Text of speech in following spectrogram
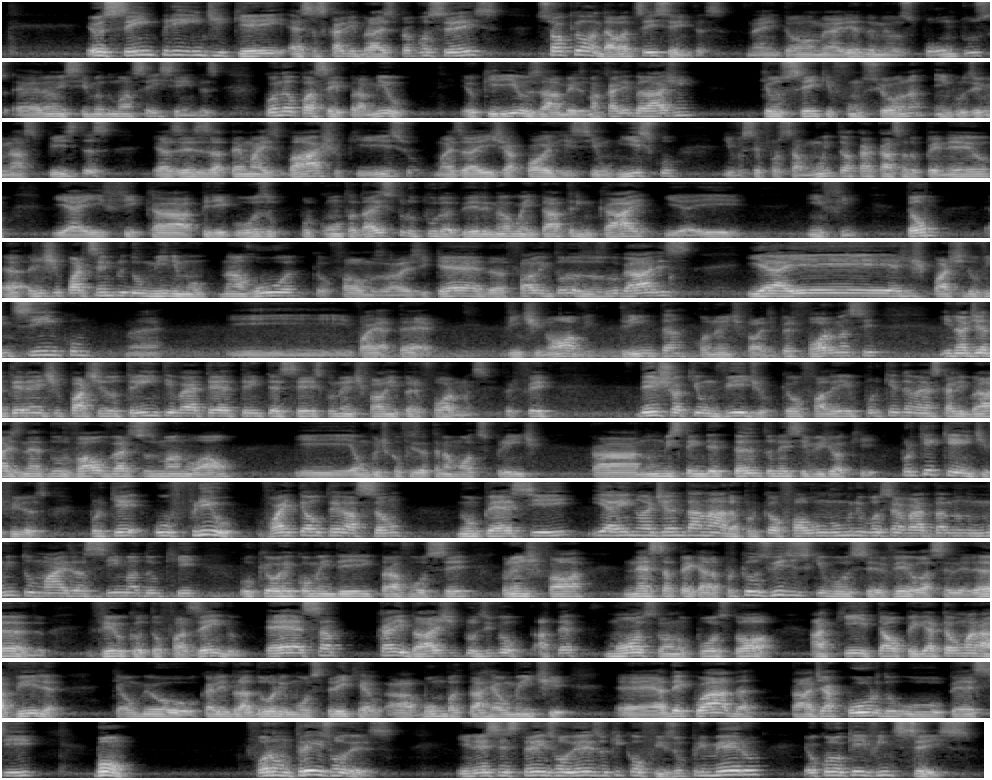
Eu sempre indiquei essas calibragens para vocês, só que eu andava de 600, né? Então a maioria dos meus pontos eram em cima de uma 600. Quando eu passei para 1000, eu queria usar a mesma calibragem, que eu sei que funciona, inclusive nas pistas, e às vezes até mais baixo que isso, mas aí já corre-se um risco de você forçar muito a carcaça do pneu e aí fica perigoso por conta da estrutura dele não aguentar trincar e aí, enfim. Então, é, a gente parte sempre do mínimo na rua, que eu falo nos anéis de queda, falo em todos os lugares, e aí a gente parte do 25, né? E vai até 29, 30, quando a gente fala de performance, e na dianteira a gente parte do 30 e vai até 36 quando a gente fala em performance, perfeito? Deixo aqui um vídeo que eu falei por que minhas calibragens, né? Durval versus manual, e é um vídeo que eu fiz até na Moto Sprint, para não me estender tanto nesse vídeo aqui. Por que quente, filhos? Porque o frio vai ter alteração no PSI e aí não adianta nada, porque eu falo um número e você vai estar dando muito mais acima do que o que eu recomendei para você quando a gente fala nessa pegada. Porque os vídeos que você vê eu acelerando, vê o que eu estou fazendo, é essa calibragem, inclusive eu até mostro lá no posto, ó, aqui e tal, peguei até o Maravilha, que é o meu calibrador e mostrei que a bomba está realmente é, adequada, tá? De acordo o PSI. Bom, foram três rolês. E nesses três rolês, o que, que eu fiz? O primeiro, eu coloquei 26.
